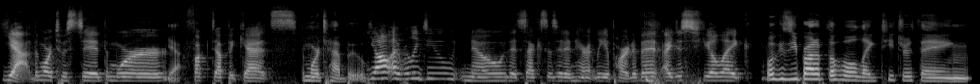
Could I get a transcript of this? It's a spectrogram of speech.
Yeah, the more twisted, the more Yeah. fucked up it gets. The more taboo. Y'all, I really do know that sex isn't inherently a part of it. I just feel like Well, because you brought up the whole like teacher thing,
